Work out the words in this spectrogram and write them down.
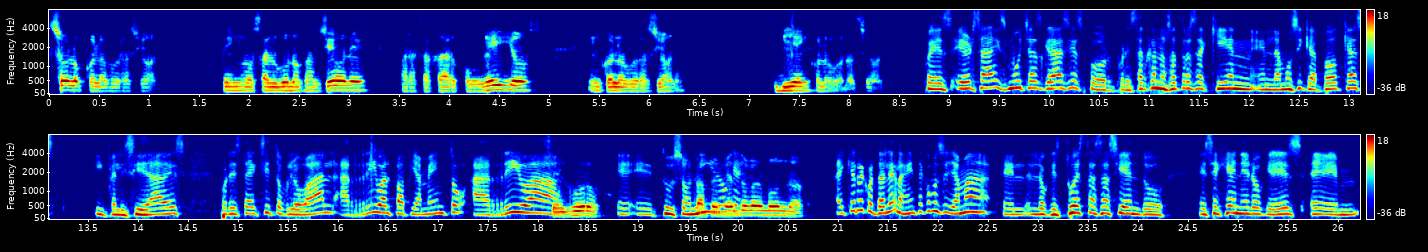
solo colaboraciones. Tengo algunas canciones para sacar con ellos en colaboraciones, bien colaboraciones. Pues Earthsize, muchas gracias por, por estar con nosotros aquí en, en la música podcast y felicidades por este éxito global. Arriba el papiamento, arriba Seguro. Eh, eh, tu sonido. Papiamento del mundo hay que recordarle a la gente cómo se llama lo que tú estás haciendo, ese género que es, em,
